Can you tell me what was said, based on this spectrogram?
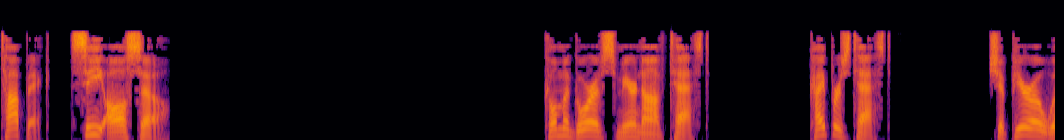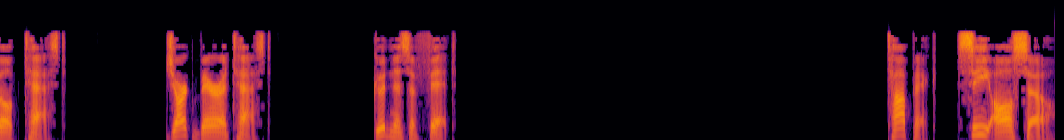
Topic. See also. Kolmogorov-Smirnov test. Kuiper's test Shapiro-Wilk test Jarque-Bera test Goodness of fit Topic. See also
